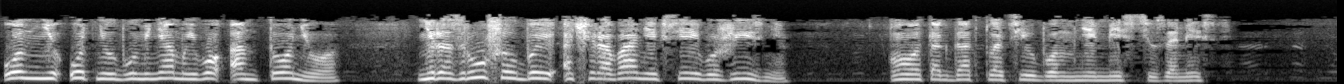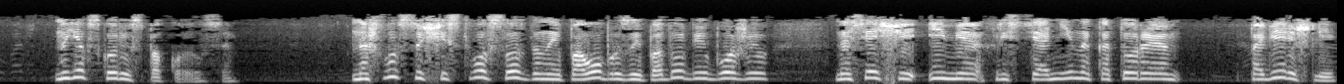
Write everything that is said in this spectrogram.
он не отнял бы у меня моего Антонио, не разрушил бы очарование всей его жизни. О, тогда отплатил бы он мне местью за месть. Но я вскоре успокоился. Нашлось существо, созданное по образу и подобию Божию, носящее имя христианина, которое, поверишь ли,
